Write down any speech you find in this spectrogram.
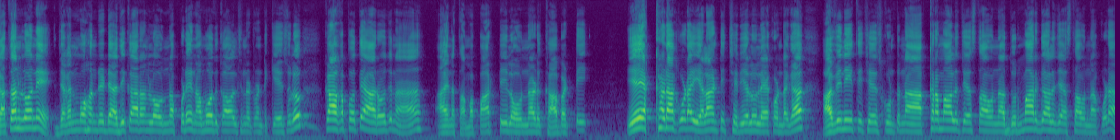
గతంలోనే జగన్మోహన్ రెడ్డి అధికారంలో ఉన్నప్పుడే నమోదు కావాల్సినటువంటి కేసులు. కాకపోతే ఆ రోజున ఆయన తమ పార్టీలో ఉన్నాడు కాబట్టి ఏ ఎక్కడా కూడా ఎలాంటి చర్యలు లేకుండా అవినీతి చేసుకుంటున్న అక్రమాలు చేస్తూ ఉన్నా దుర్మార్గాలు చేస్తూ ఉన్నా కూడా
